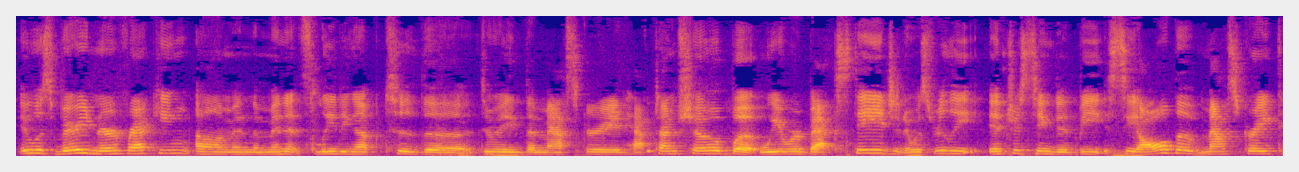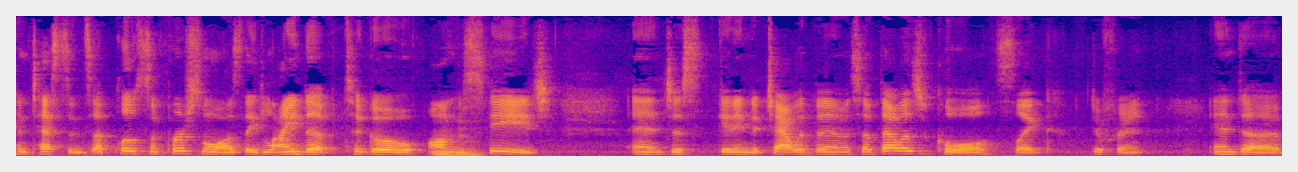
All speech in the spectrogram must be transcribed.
it was very nerve wracking. Um, in the minutes leading up to the doing the masquerade halftime show, but we were backstage, and it was really interesting to be see all the masquerade contestants up close and personal as they lined up to go on the stage, and just getting to chat with them and stuff. That was cool. It's like different, and uh,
